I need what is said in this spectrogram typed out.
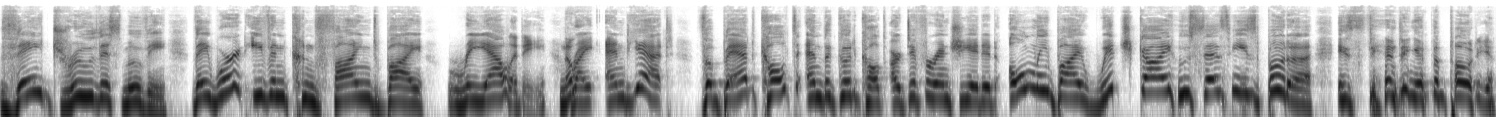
they drew this movie. They weren't even confined by reality, Nope. right? And yet, the bad cult and the good cult are differentiated only by which guy who says he's Buddha is standing at the podium.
